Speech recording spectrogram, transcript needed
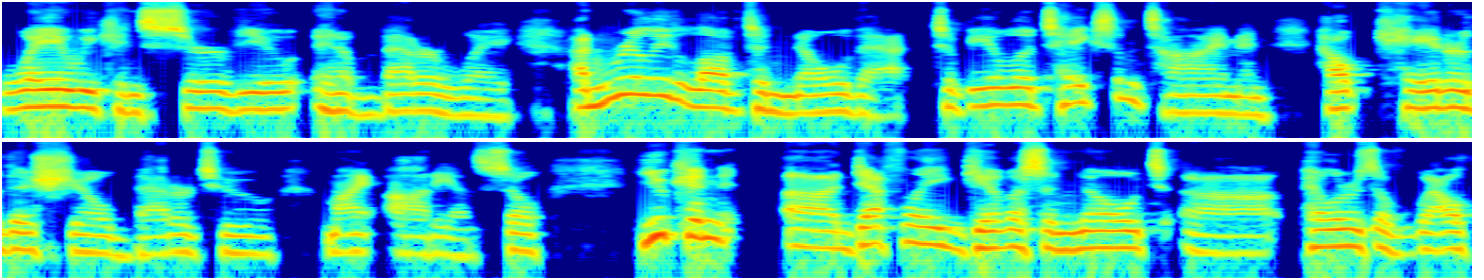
way we can serve you in a better way, I'd really love to know that to be able to take some time and help cater this show better to my audience. So you can uh, definitely give us a note. Uh, Pillars of Wealth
